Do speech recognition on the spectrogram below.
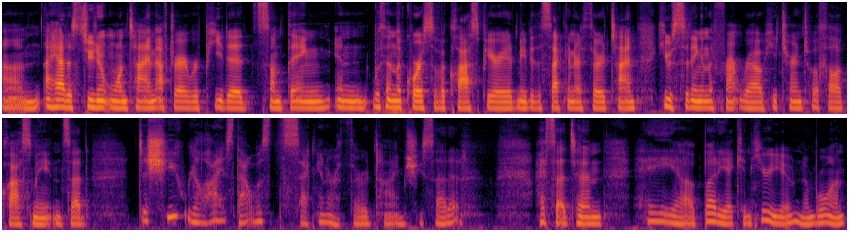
Um, I had a student one time after I repeated something in within the course of a class period, maybe the second or third time. He was sitting in the front row. He turned to a fellow classmate and said, "Does she realize that was the second or third time she said it?" I said to him, Hey, uh, buddy, I can hear you, number one.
